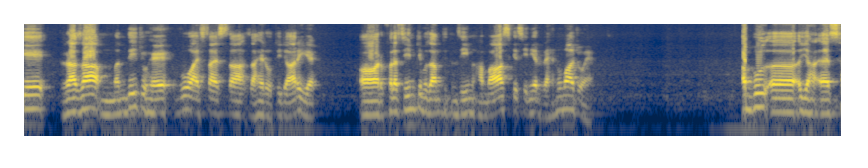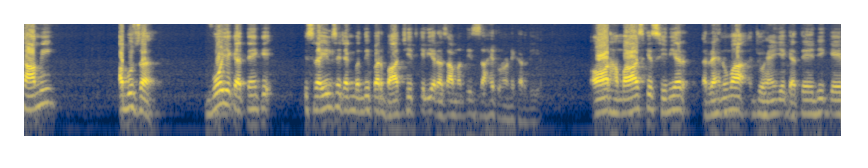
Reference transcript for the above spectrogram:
कि रजामंदी जो है वो आहिस्ता आहिस्ता ज़ाहिर होती जा रही है। और फ़लस्तीन की मजामती तंजीम हमास के सीनियर रहनुमा जो हैं अबू यहाँ सामी अबू जर। वो ये कहते हैं कि इसराइल से जंगबंदी पर बातचीत के लिए रजामंदी ज़ाहिर उन्होंने कर दी है। और हमास के सीनियर रहनुमा जो हैं, ये कहते हैं जी कि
